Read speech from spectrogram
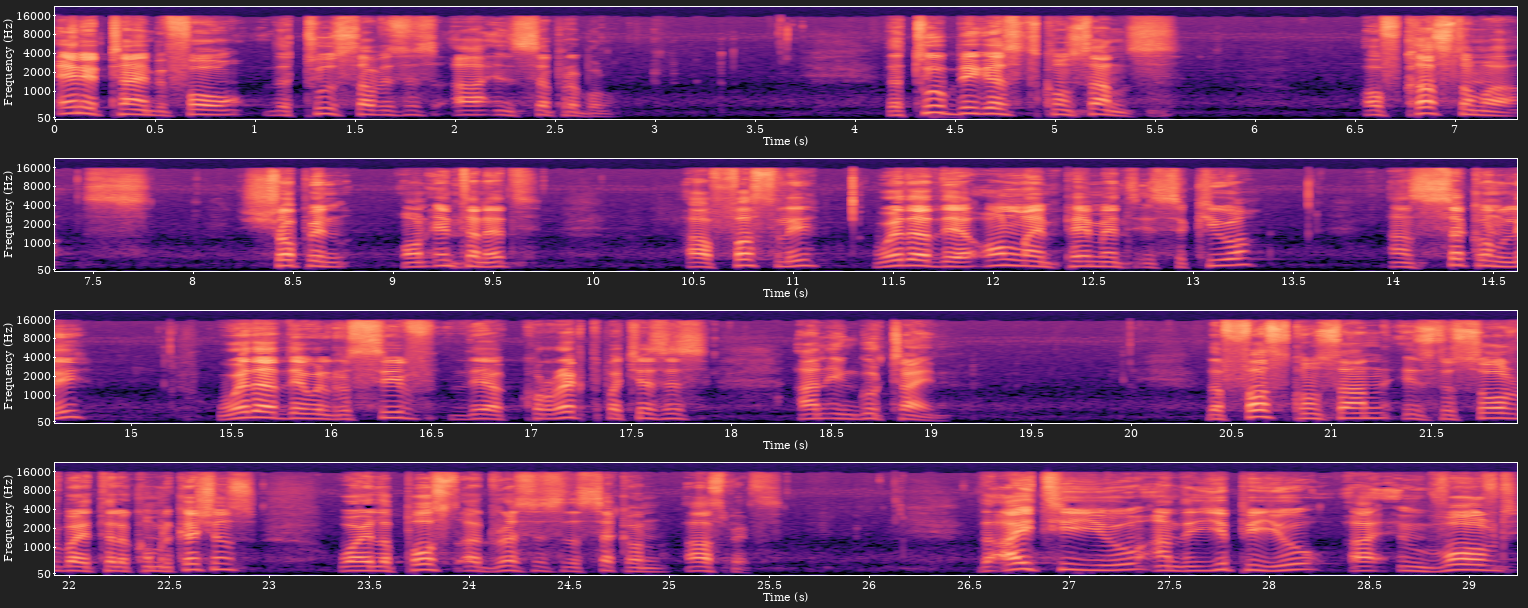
any time before, the two services are inseparable. The two biggest concerns of customers shopping on internet are firstly, whether their online payment is secure, and secondly, whether they will receive their correct purchases and in good time. The first concern is resolved by telecommunications, while the post addresses the second aspect. The ITU and the UPU are involved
